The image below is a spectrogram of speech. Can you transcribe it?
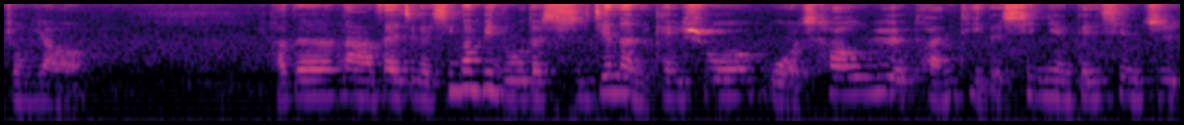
重要哦。好的，那在这个新冠病毒的时间呢，你可以说：我超越团体的信念跟限制，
